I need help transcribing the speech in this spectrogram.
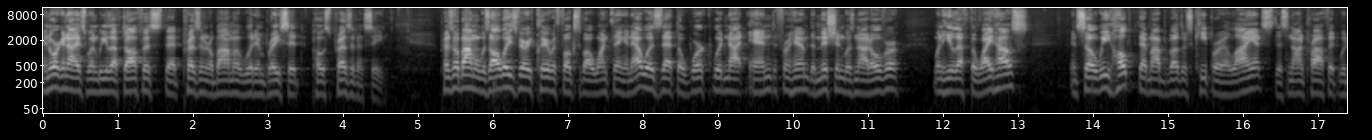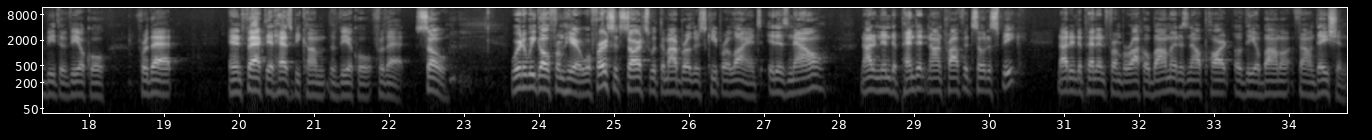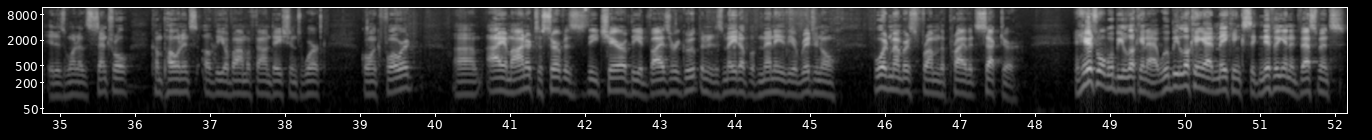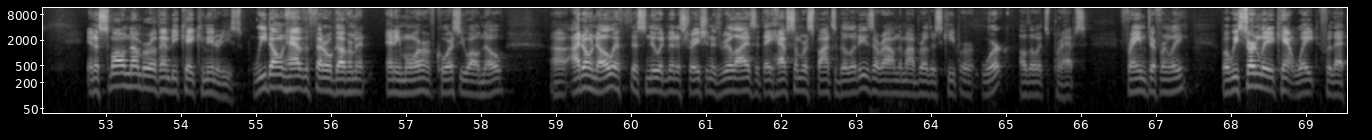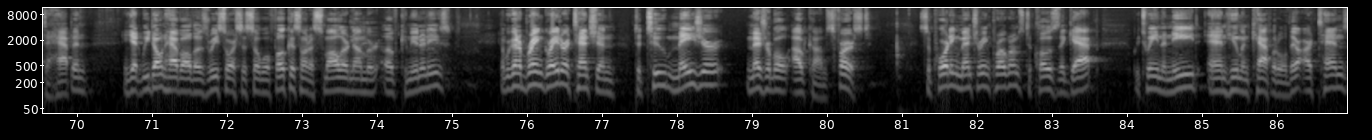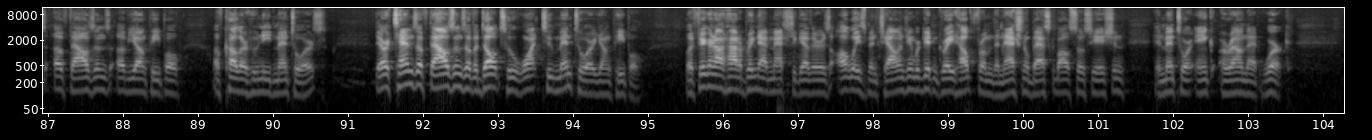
and organized when we left office that President Obama would embrace it post-presidency. President Obama was always very clear with folks about one thing, and that was that the work would not end for him. The mission was not over when he left the White House. And so we hoped that My Brother's Keeper Alliance, this nonprofit, would be the vehicle for that. And in fact, it has become the vehicle for that. So where do we go from here? Well, first it starts with the My Brother's Keeper Alliance. It is now not an independent nonprofit, so to speak, not independent from Barack Obama. It is now part of the Obama Foundation. It is one of the central components of the Obama Foundation's work going forward. Um, I am honored to serve as the chair of the advisory group, and it is made up of many of the original board members from the private sector. And here's what we'll be looking at. We'll be looking at making significant investments in a small number of MBK communities. We don't have the federal government anymore, of course, you all know. Uh, I don't know if this new administration has realized that they have some responsibilities around the My Brother's Keeper work, although it's perhaps framed differently. But we certainly can't wait for that to happen. And yet we don't have all those resources, so we'll focus on a smaller number of communities. And we're going to bring greater attention to two major measurable outcomes. First, supporting mentoring programs to close the gap between the need and human capital. There are tens of thousands of young people of color who need mentors. There are tens of thousands of adults who want to mentor young people. But figuring out how to bring that match together has always been challenging. We're getting great help from the National Basketball Association and Mentor Inc. around that work.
